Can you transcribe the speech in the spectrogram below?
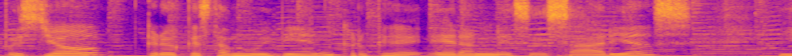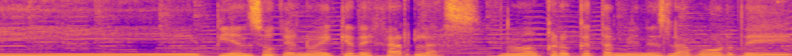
Pues yo creo que están muy bien, creo que eran necesarias y pienso que no hay que dejarlas, ¿no? Creo que también es labor de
